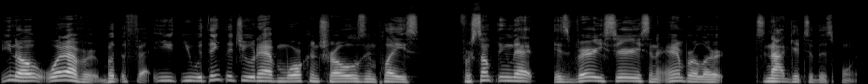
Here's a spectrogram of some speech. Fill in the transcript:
you know, whatever. But the fa- you you would think that you would have more controls in place for something that is very serious in an Amber Alert to not get to this point.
